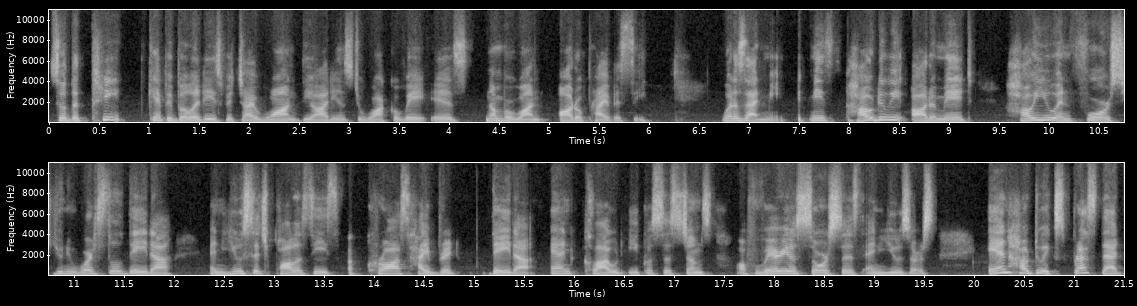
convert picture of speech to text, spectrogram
So the three capabilities which I want the audience to walk away is number one, auto privacy. What does that mean? It means how do we automate how you enforce universal data and usage policies across hybrid data and cloud ecosystems of various sources and users, and how to express that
